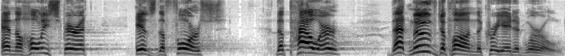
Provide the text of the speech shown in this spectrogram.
And the Holy Spirit is the force the power that moved upon the created world.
